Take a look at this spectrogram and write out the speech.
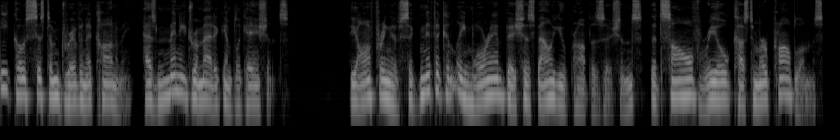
ecosystem driven economy has many dramatic implications. The offering of significantly more ambitious value propositions that solve real customer problems,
